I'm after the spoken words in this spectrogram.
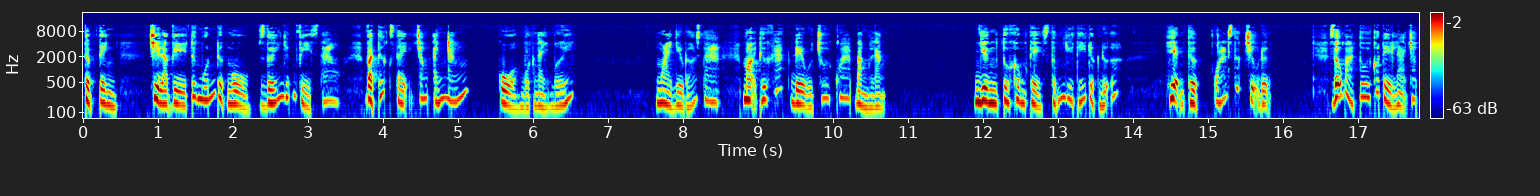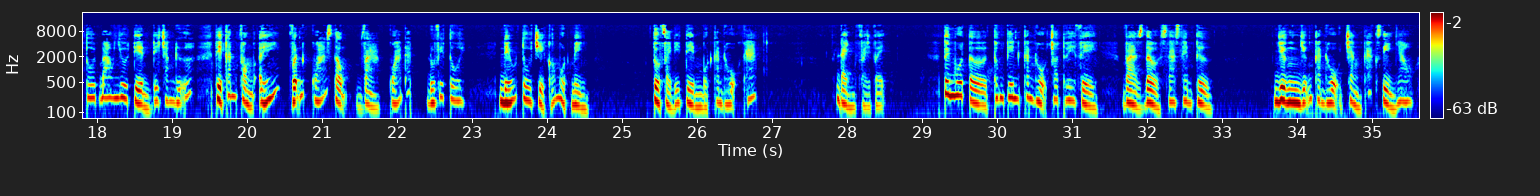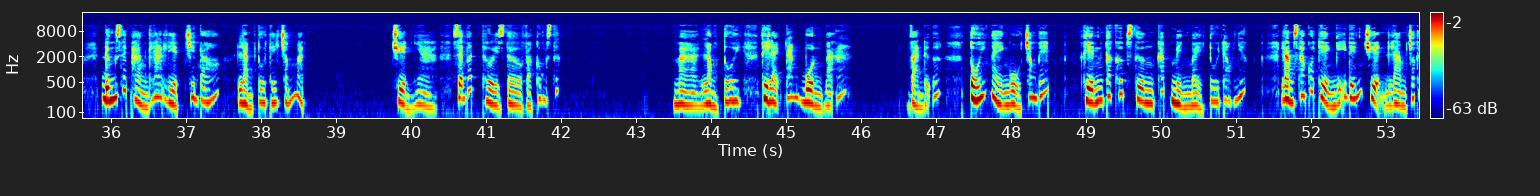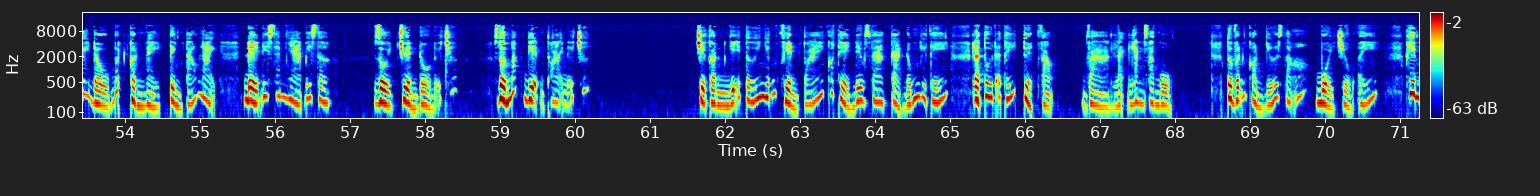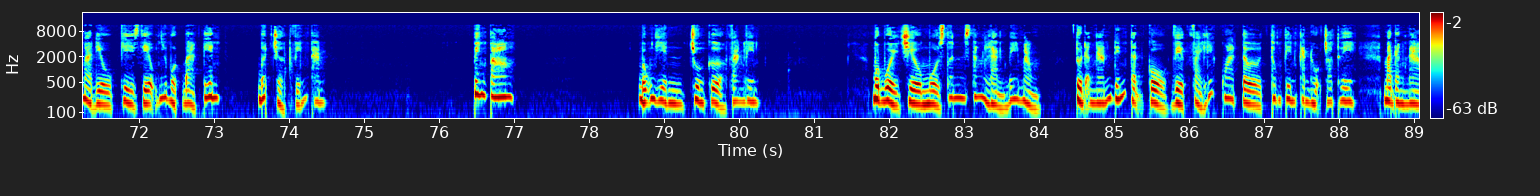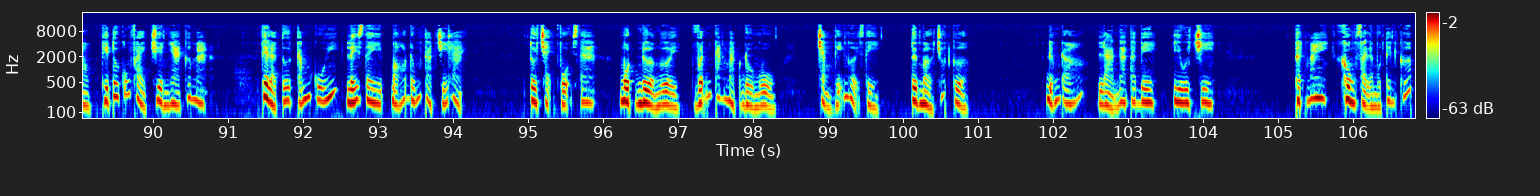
Thực tình, chỉ là vì tôi muốn được ngủ dưới những vì sao và thức dậy trong ánh nắng của một ngày mới. Ngoài điều đó ra, mọi thứ khác đều trôi qua bằng lặng. Nhưng tôi không thể sống như thế được nữa. Hiện thực quá sức chịu đựng. Dẫu bà tôi có để lại cho tôi bao nhiêu tiền đi chăng nữa, thì căn phòng ấy vẫn quá rộng và quá đắt đối với tôi, nếu tôi chỉ có một mình. Tôi phải đi tìm một căn hộ khác. Đành phải vậy. Tôi mua tờ thông tin căn hộ cho thuê về và dở ra xem thử. Nhưng những căn hộ chẳng khác gì nhau, đứng xếp hàng la liệt trên đó làm tôi thấy chóng mặt. Chuyển nhà sẽ mất thời giờ và công sức. Mà lòng tôi thì lại đang buồn bã. Và nữa, tối ngày ngủ trong bếp khiến các khớp xương khắp mình mẩy tôi đau nhức. Làm sao có thể nghĩ đến chuyện làm cho cái đầu bất cần này tỉnh táo lại để đi xem nhà bây giờ? Rồi chuyển đồ nữa chứ? Rồi mắc điện thoại nữa chứ? Chỉ cần nghĩ tới những phiền toái có thể nêu ra cả đống như thế là tôi đã thấy tuyệt vọng và lại lăn ra ngủ. Tôi vẫn còn nhớ rõ buổi chiều ấy, khi mà điều kỳ diệu như một bà tiên bất chợt viếng thăm. Ping pong! Bỗng nhiên chuông cửa vang lên. Một buổi chiều mùa xuân sang làn mây mỏng, tôi đã ngán đến tận cổ việc phải liếc qua tờ thông tin căn hộ cho thuê, mà đằng nào thì tôi cũng phải truyền nhà cơ mà. Thế là tôi cắm cúi, lấy dây bó đống tạp chí lại. Tôi chạy vội ra, một nửa người vẫn đang mặc đồ ngủ. Chẳng nghĩ ngợi gì, tôi mở chốt cửa. Đứng đó là Natabe Iuichi. Thật may không phải là một tên cướp.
